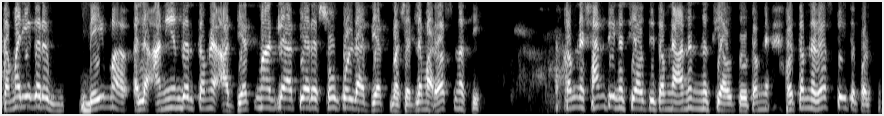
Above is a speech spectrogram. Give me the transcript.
તમારી અગર બે માં એટલે આની અંદર તમને આધ્યાત્મ એટલે અત્યારે સો કોલ્ડ આધ્યાત્મ છે, એટલે એમાં રસ નથી. તમને શાંતિ નથી આવતી, તમને આનંદ નથી આવતો, તમને હવે તમને રસ કેવી રીતે પડશે?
